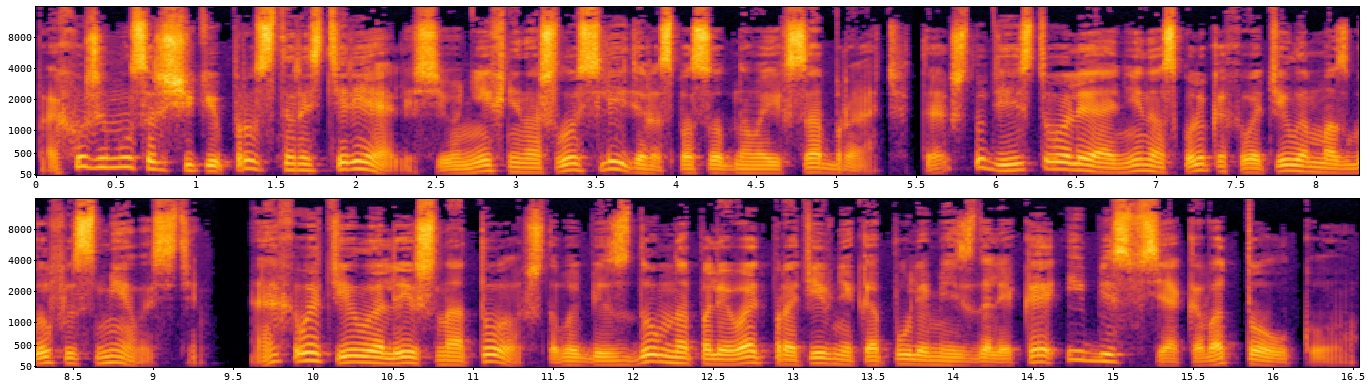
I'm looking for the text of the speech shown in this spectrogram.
Похоже, мусорщики просто растерялись, и у них не нашлось лидера, способного их собрать. Так что действовали они, насколько хватило мозгов и смелости. А хватило лишь на то, чтобы бездумно поливать противника пулями издалека и без всякого толку.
